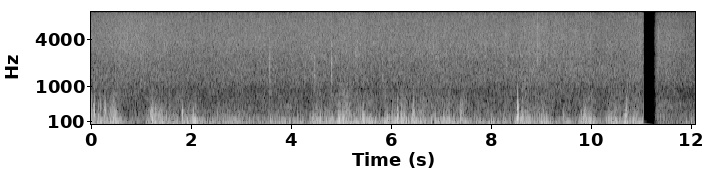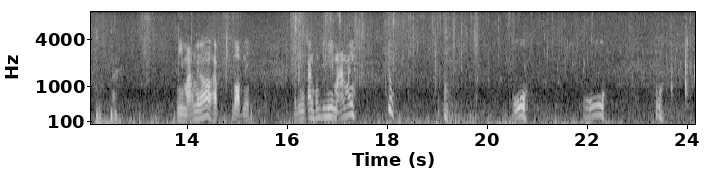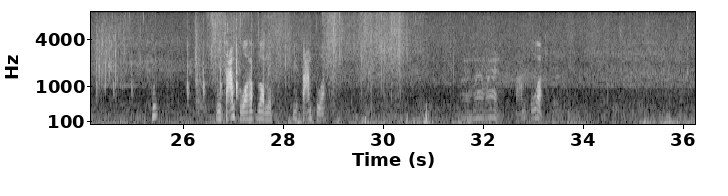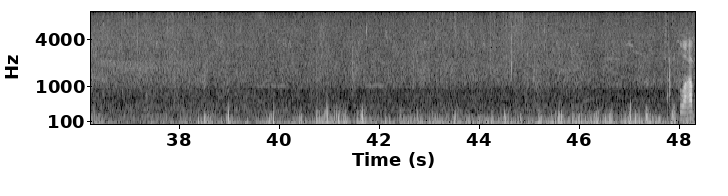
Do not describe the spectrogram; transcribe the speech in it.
มีหมานไหมเนาะครับรอบนี้ มาดูกันผมจะมีหมานไหมจุ๊บโอ้ โอ้ มีสามตัวครับรอบนี้มีสามตัวมามามาสามตัวสามตัวครับ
